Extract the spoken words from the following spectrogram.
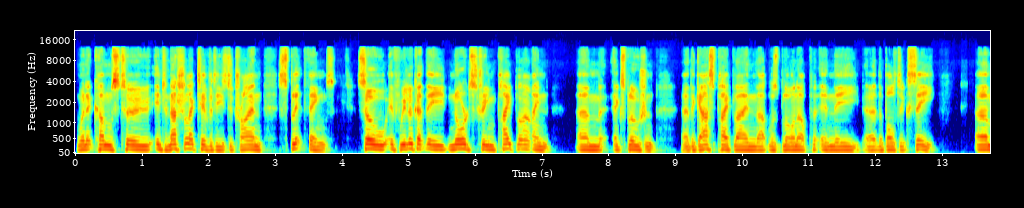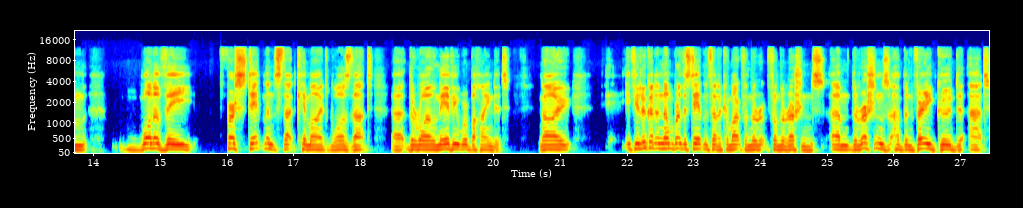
when it comes to international activities to try and split things. So if we look at the Nord Stream pipeline um, explosion, uh, the gas pipeline that was blown up in the uh, the Baltic Sea, um, one of the first statements that came out was that uh, the Royal Navy were behind it. Now, if you look at a number of the statements that have come out from the from the Russians, um, the Russians have been very good at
